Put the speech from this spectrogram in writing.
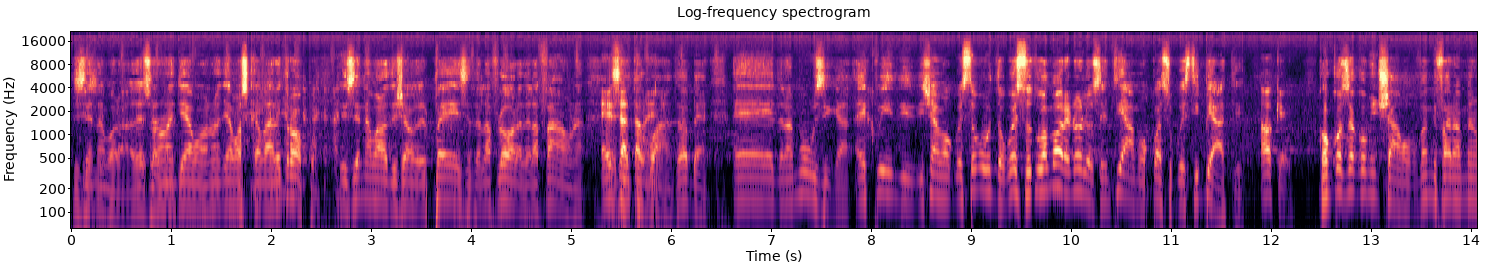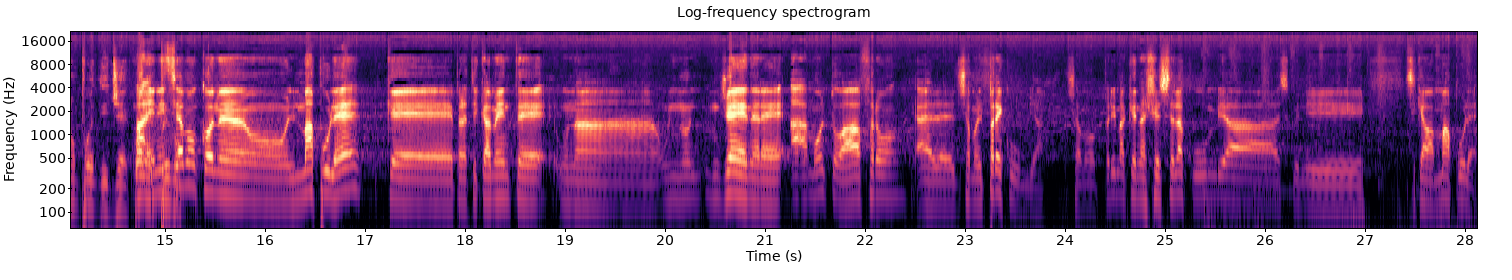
sì, sei sì. innamorato. Adesso non andiamo, non andiamo a scavare troppo. Ti sei innamorato diciamo, del paese, della flora, della fauna tutto Esattamente. quanto, va bene. E della musica. E quindi diciamo a questo punto questo tuo amore noi lo sentiamo qua su questi piatti. Ok, Con cosa cominciamo? Fammi fare almeno un po' di DJ. Qual ma iniziamo con eh, il Mapulé, che è praticamente una- un, un genere molto afro, eh, diciamo il pre-cumbia, diciamo, prima che nascesse la cumbia, quindi si chiama Mapulé.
